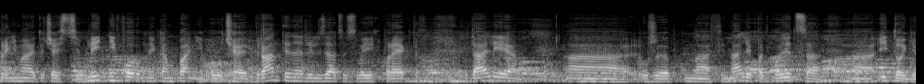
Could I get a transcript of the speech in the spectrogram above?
принимают участие в летней форумной кампании, получают гранты на реализацию своих проектов. Далее уже на финале подводятся а, итоги.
